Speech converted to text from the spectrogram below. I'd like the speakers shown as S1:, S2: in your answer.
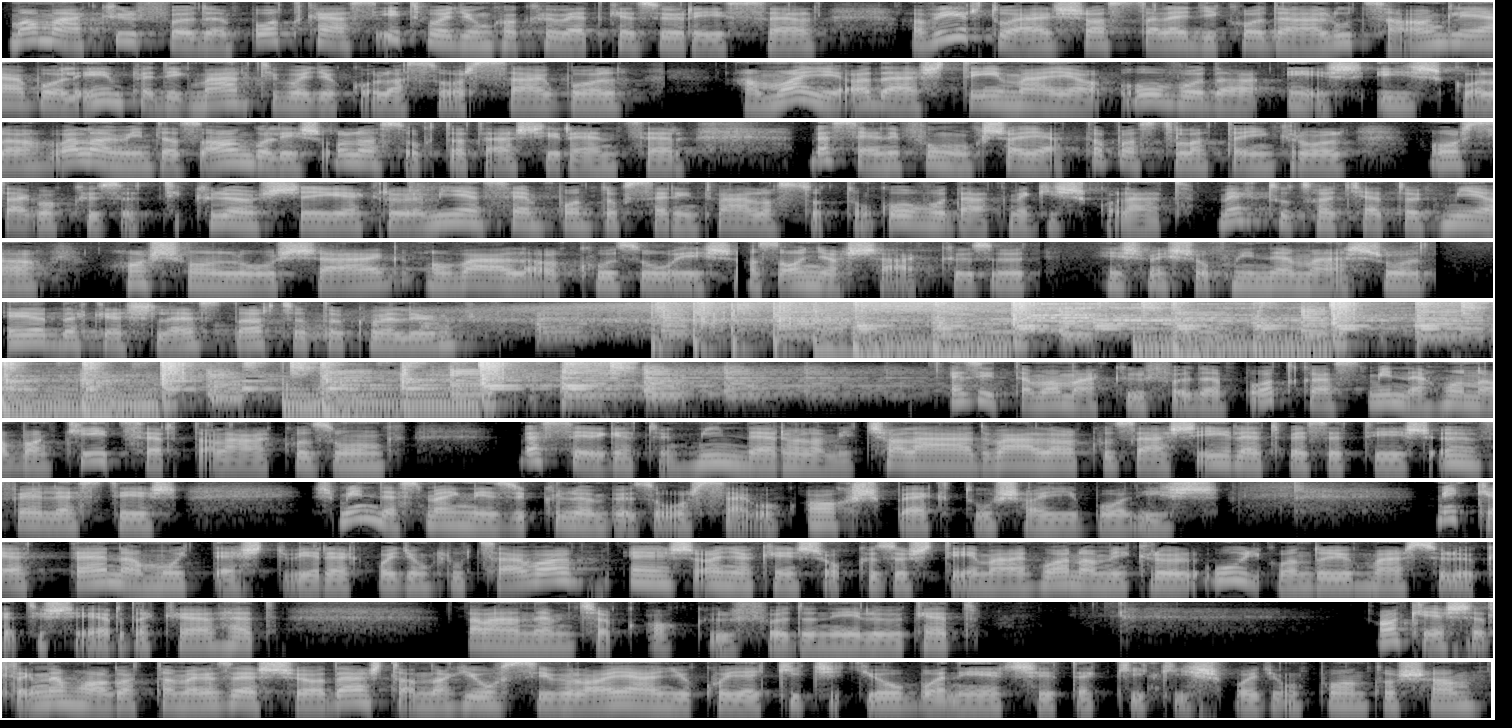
S1: Mamák külföldön podcast, itt vagyunk a következő résszel. A virtuális asztal egyik oldalán Luca Angliából, én pedig Márti vagyok Olaszországból. A mai adás témája óvoda és iskola, valamint az angol és olasz oktatási rendszer. Beszélni fogunk saját tapasztalatainkról, országok közötti különbségekről, milyen szempontok szerint választottunk óvodát meg iskolát. Megtudhatjátok, mi a hasonlóság a vállalkozó és az anyaság között, és még sok minden másról. Érdekes lesz, tartsatok velünk! Ez itt a Mamák Külföldön podcast, minden hónapban kétszer találkozunk, beszélgetünk mindenről, ami család, vállalkozás, életvezetés, önfejlesztés, és mindezt megnézzük különböző országok aspektusaiból is. Mi ketten amúgy testvérek vagyunk Lucával, és anyaként sok közös témánk van, amikről úgy gondoljuk már szülőket is érdekelhet, talán nem csak a külföldön élőket. Aki esetleg nem hallgatta meg az első adást, annak jó szívvel ajánljuk, hogy egy kicsit jobban értsétek, kik is vagyunk pontosan.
